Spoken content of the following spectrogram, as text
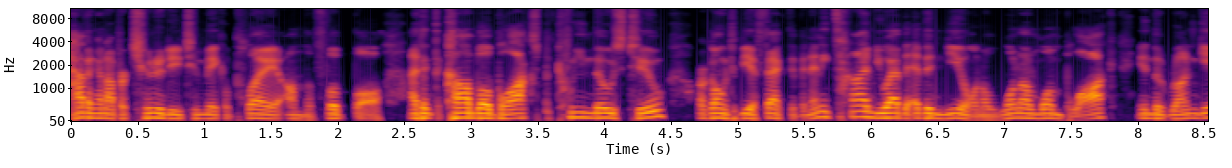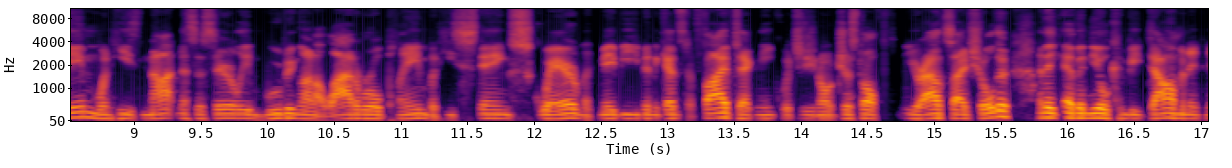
having an opportunity to make a play on the football. I think the combo blocks between those two are going to be effective. And anytime you have Evan Neal on a one on one block in the run game when he's not necessarily moving on a lateral plane, but he's staying square, like maybe even against a five technique, which is, you know, just off your outside shoulder, I think Evan Neal can be dominant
